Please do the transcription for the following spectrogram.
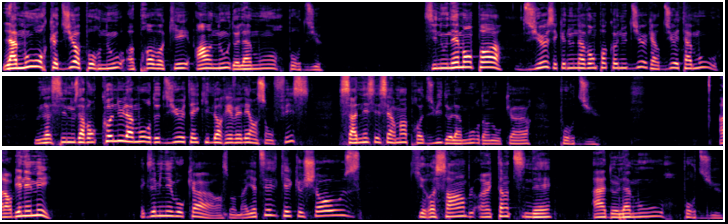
L'amour que Dieu a pour nous a provoqué en nous de l'amour pour Dieu. Si nous n'aimons pas Dieu, c'est que nous n'avons pas connu Dieu, car Dieu est amour. Si nous avons connu l'amour de Dieu tel qu'il l'a révélé en son Fils, ça a nécessairement produit de l'amour dans nos cœurs pour Dieu. Alors, bien aimés, Examinez vos cœurs en ce moment. Y a-t-il quelque chose qui ressemble un tantinet à de l'amour pour Dieu,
